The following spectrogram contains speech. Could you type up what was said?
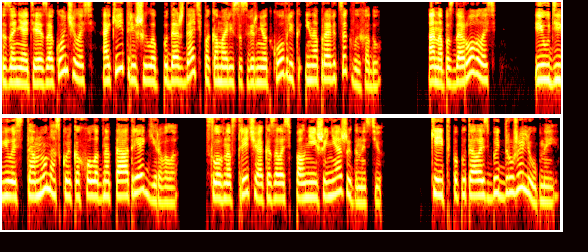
Занятие закончилось, а Кейт решила подождать, пока Мариса свернет коврик и направится к выходу. Она поздоровалась и удивилась тому, насколько холодно та отреагировала, словно встреча оказалась полнейшей неожиданностью. Кейт попыталась быть дружелюбной,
